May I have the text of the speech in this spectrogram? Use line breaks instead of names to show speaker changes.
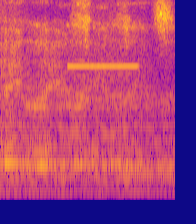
Hey, ladies,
